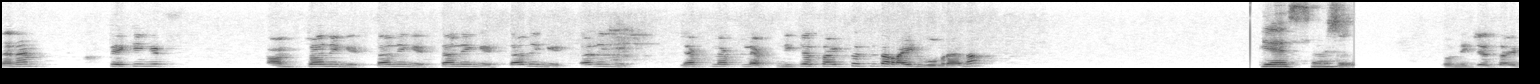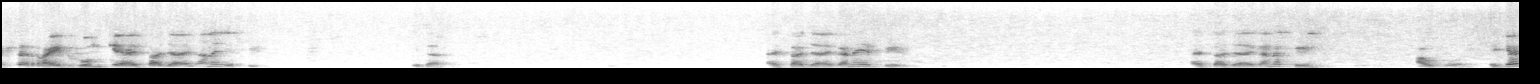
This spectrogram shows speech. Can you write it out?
then I am taking it I'm turning it, turning it, turning it, turning it, turning it. Left, left, left. नीचे साइड से सीधा राइट घूम रहा है ना? Yes, sir. तो नीचे साइड से राइट घूम के ऐसा जाएगा ना ये फ़ील्ड इधर। ऐसा जाएगा ना ये फ़ील्ड ऐसा जाएगा ना फ़ील्ड आउटवर्ड ठीक है?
